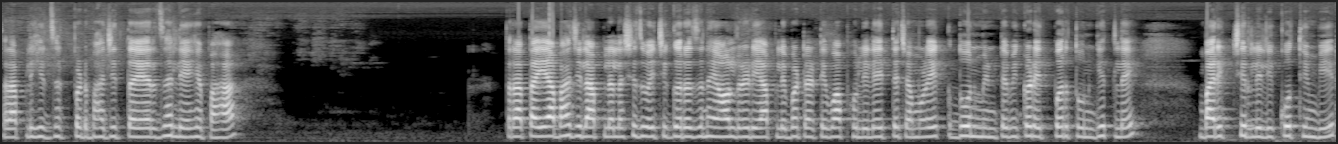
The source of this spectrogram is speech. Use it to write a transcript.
तर आपली ही झटपट भाजी तयार झाली आहे हे पहा. तर आता या भाजीला आपल्याला शिजवायची गरज नाही. ऑलरेडी आपले बटाटे वाफवलेले आहेत. त्याच्यामुळे एक दोन मिनटं मी कढईत परतून घेतले बारीक चिरलेली कोथिंबीर.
